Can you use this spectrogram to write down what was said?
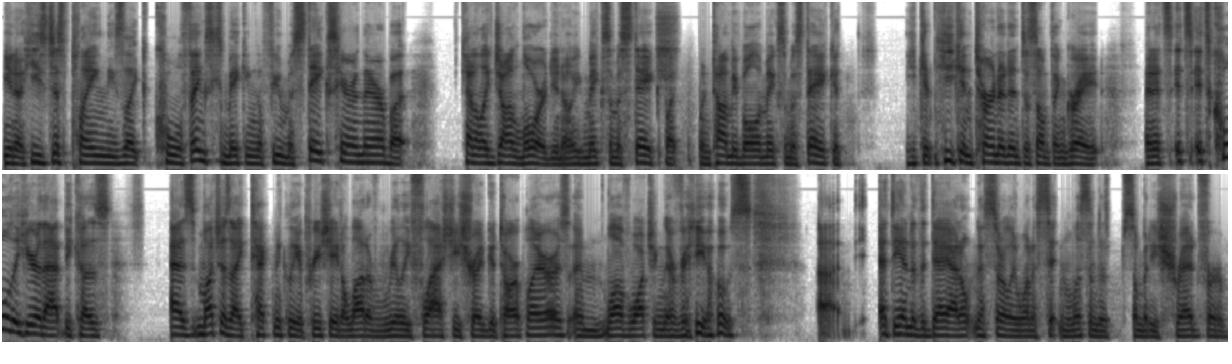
you know, he's just playing these like cool things. He's making a few mistakes here and there, but kind of like Jon Lord, you know, he makes a mistake, but when Tommy Bolin makes a mistake, it, he can he can turn it into something great. And it's it's it's cool to hear that because as much as I technically appreciate a lot of really flashy shred guitar players and love watching their videos, uh, at the end of the day, I don't necessarily want to sit and listen to somebody shred for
